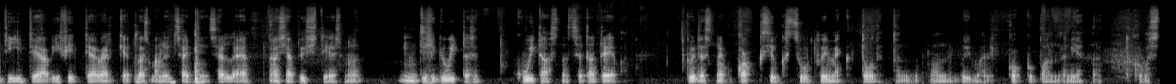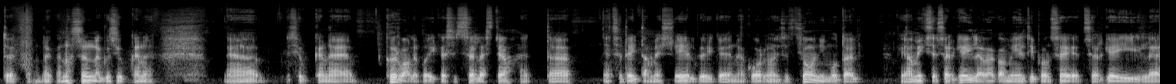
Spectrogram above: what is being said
ID-d ja Wi-Fi't ja värki, et las ma nüüd sätin selle asja püsti ja siis ma. mind isegi huvitas, et kuidas nad seda teevad. kuidas nagu kaks sihukest suurt võimekat toodet on, on võimalik kokku panna, nii et nad koos töötavad, aga noh, see on nagu sihukene äh,. sihukene kõrvalepõige siis sellest jah, et, äh, et see data mesh eelkõige nagu organisatsiooni mudel ja miks see Sergeile väga meeldib, on see, et Sergeile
